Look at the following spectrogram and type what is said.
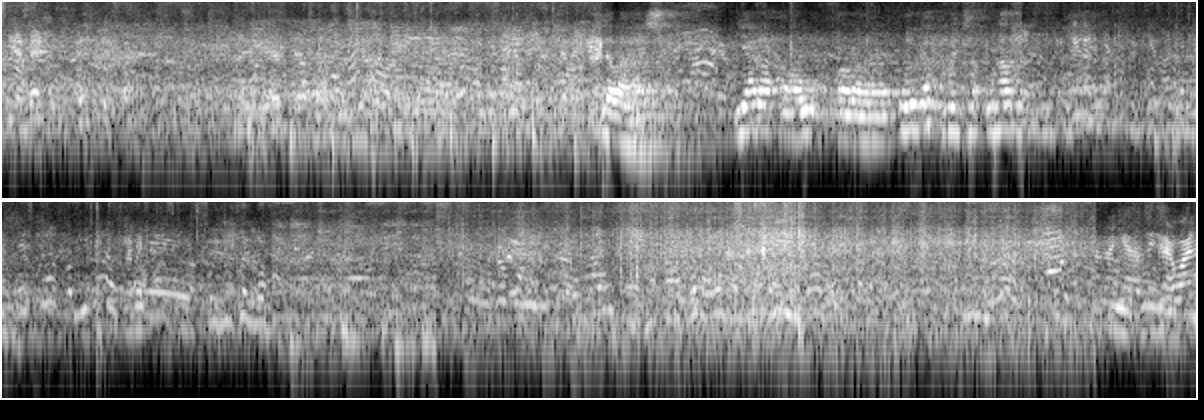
de I ara a la, a la una comença un altre... Grauant.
